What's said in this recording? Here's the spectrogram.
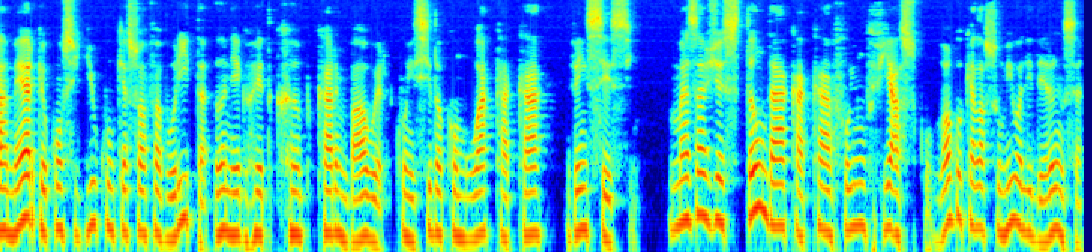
A Merkel conseguiu com que a sua favorita, Annegret Kramp-Karrenbauer, conhecida como AKK, vencesse. Mas a gestão da AKK foi um fiasco. Logo que ela assumiu a liderança,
